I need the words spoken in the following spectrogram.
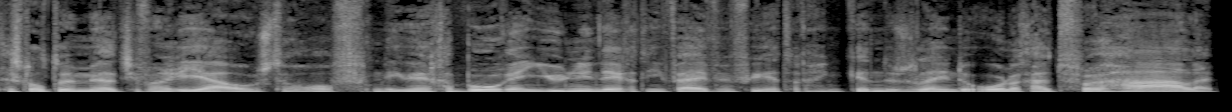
Ten slotte een mailtje van Ria Oosterhof. Ik ben geboren in juni 1945 en ken dus alleen de oorlog uit verhalen.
